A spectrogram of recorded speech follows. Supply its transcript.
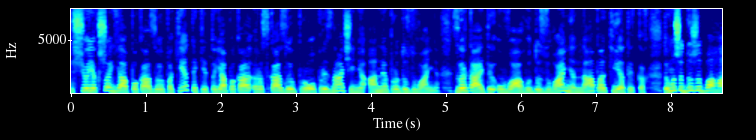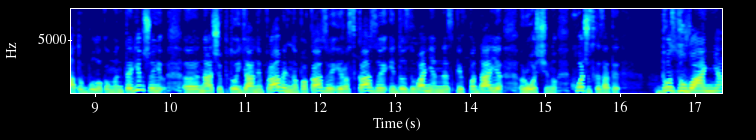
що якщо я показую пакетики, то я пока розказую про призначення, а не про дозування. Звертайте увагу дозування на пакетиках, тому що дуже багато було коментарів, що е, начебто я неправильно показую і розказую, і дозування не співпадає розчину. Хочу сказати, дозування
